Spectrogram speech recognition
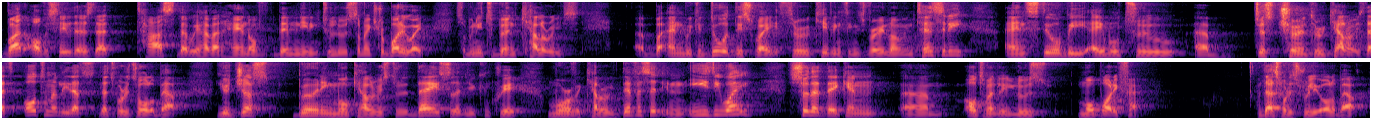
But obviously, there's that task that we have at hand of them needing to lose some extra body weight. So we need to burn calories. Uh, but, and we can do it this way through keeping things very low intensity and still be able to uh, just churn through calories. That's ultimately that's that's what it's all about. You're just burning more calories through the day so that you can create more of a calorie deficit in an easy way, so that they can um, ultimately lose more body fat. That's what it's really all about.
